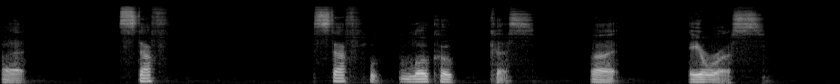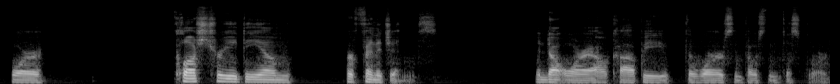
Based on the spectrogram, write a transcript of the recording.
uh, Staph Staphylococcus uh, aureus or Clostridium perfringens. And don't worry, I'll copy the words and post in Discord.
